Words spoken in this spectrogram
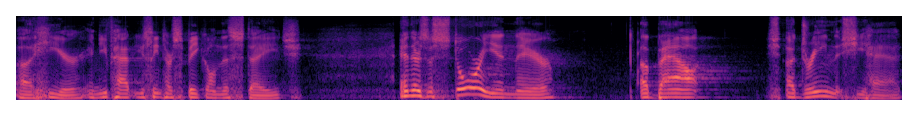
uh, here, and you've had you've seen her speak on this stage. And there's a story in there about a dream that she had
